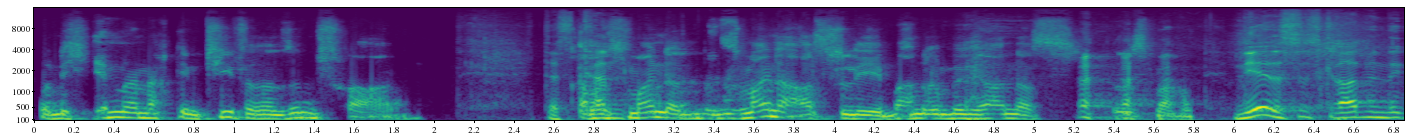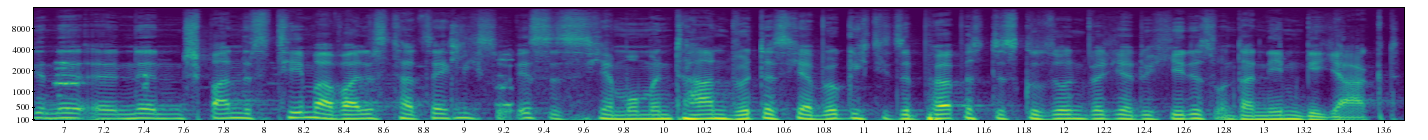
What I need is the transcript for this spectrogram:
und nicht immer nach dem tieferen Sinn fragen. Das, Aber das, ist meine, das ist meine Art zu leben. Andere mögen ja anders das machen. nee, das ist gerade ein spannendes Thema, weil es tatsächlich so ist. Es ist ja momentan wird das ja wirklich, diese Purpose-Diskussion wird ja durch jedes Unternehmen gejagt.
